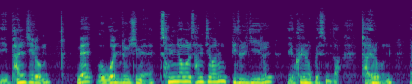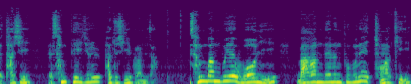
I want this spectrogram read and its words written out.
이 반지름의 그원 중심에 성령을 상징하는 비둘기를 그려놓고 있습니다. 자, 여러분 다시 3페이지를 봐주시기 바랍니다. 상반부의 원이 마감되는 부분에 정확히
